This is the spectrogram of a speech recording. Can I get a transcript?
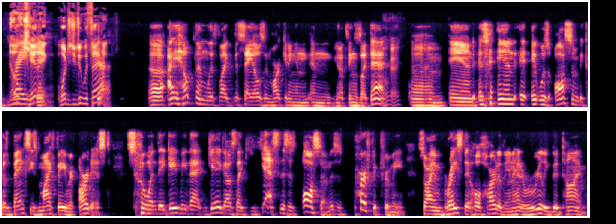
No Right. kidding. What did you do with that? Uh, I helped them with like the sales and marketing and and you know things like that. Okay. Um, and and it, it was awesome because Banksy's my favorite artist. So when they gave me that gig, I was like, yes, this is awesome. This is perfect for me. So I embraced it wholeheartedly, and I had a really good time.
